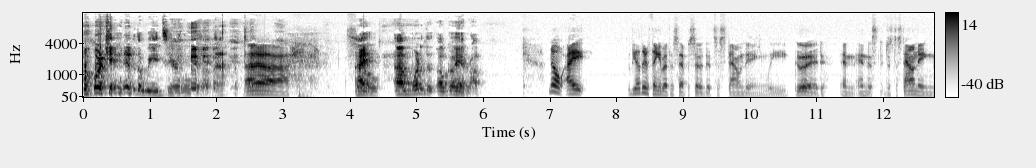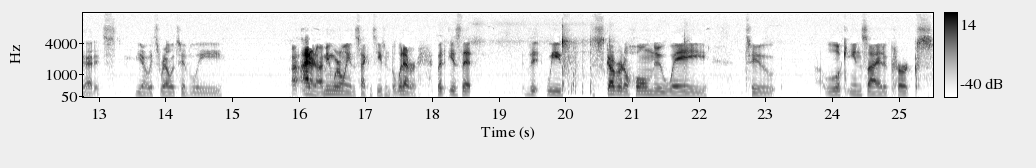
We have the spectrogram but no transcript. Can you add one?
Computer. We're getting into the weeds here a little bit on that. Uh, so I um one of the oh go ahead Rob. no, I. The other thing about this episode that's astoundingly good, and and it's just astounding that it's you know it's relatively. I, don't know. I mean, we're only in the second season, but whatever. But is that the, we've discovered a whole new way to look inside of Kirk's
